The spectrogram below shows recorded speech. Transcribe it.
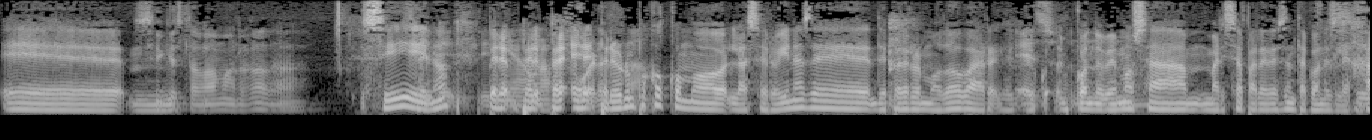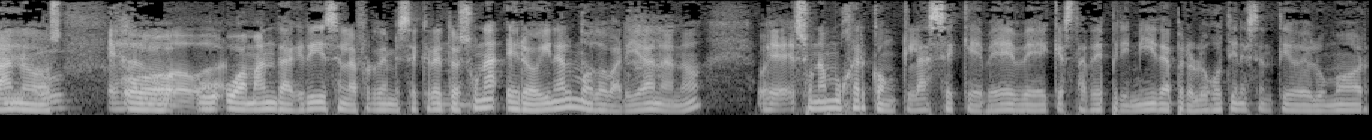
eh, Sí, mm, que estaba amargada. Sí, ¿no? Pero, pero, eh, pero era un poco como las heroínas de, de Pedro Almodóvar, eh, Eso. cuando Mm. vemos a Marisa Paredes en Tacones Sí, Lejanos, uf. O, Amanda Gris en La Flor de mi Secreto. Mm. Es una heroína almodovariana, ¿no? Oye, Es una mujer con clase que bebe, que está deprimida, pero luego tiene sentido del humor.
